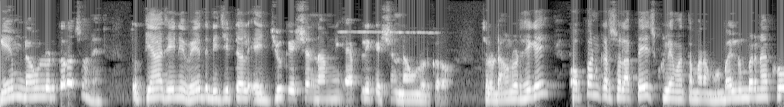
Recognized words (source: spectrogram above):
ગેમ ડાઉનલોડ કરો છો ને, તો ત્યાં જઈને વેદ ડિજિટલ એજ્યુકેશન નામની એપ્લિકેશન ડાઉનલોડ કરો. ચલો, ડાઉનલોડ થઈ ગઈ. ઓપન કરશો આ પેજ ખુલેમાં તમારા મોબાઈલ નંબર નાખો.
